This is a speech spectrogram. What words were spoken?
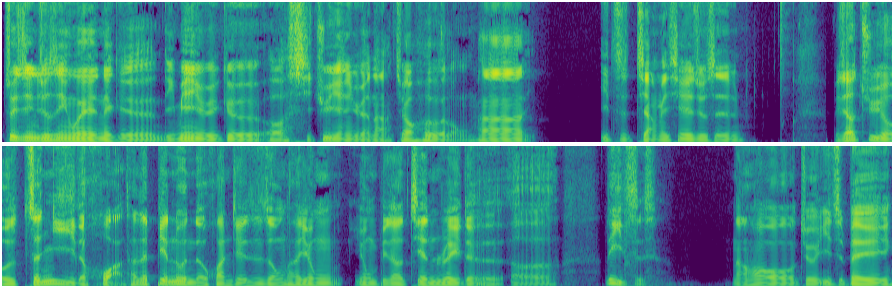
最近就是因为那个里面有一个呃喜剧演员啊，叫贺龙，他一直讲一些就是。比较具有争议的话，他在辩论的环节之中，他用用比较尖锐的呃例子，然后就一直被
